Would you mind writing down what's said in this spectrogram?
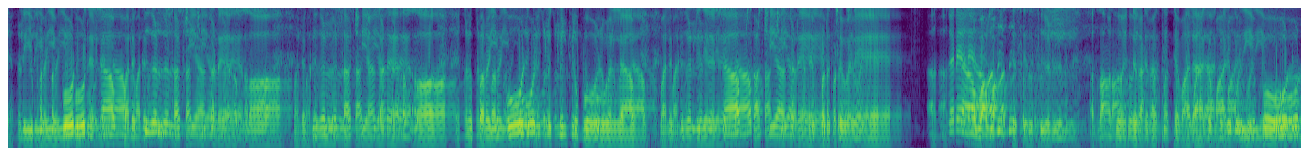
ഞങ്ങൾ ഈ പറയുമ്പോൾ എല്ലാം മലക്കുകൾ സാക്ഷിയാകണേ അല്ലാ മലക്കുകൾ സാക്ഷിയാകണേ അല്ലാ ഞങ്ങൾ പറയുമ്പോൾ ഞങ്ങൾ കേൾക്കുമ്പോഴുമെല്ലാം മലക്കുകൾ ഇതിനെല്ലാം സാക്ഷിയാകണേ പഠിച്ചവനെ. അങ്ങനെ ആ വാദത്തിന്റെ സദസ്സുകളിൽ അള്ളാഹുവിന്റെ റഹ്മത്തിന്റെ മാലാകമാര് പൊതിയുമ്പോൾ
